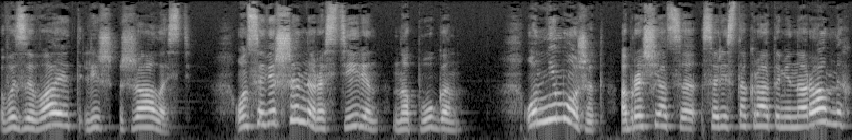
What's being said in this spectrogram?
вызывает лишь жалость. Он совершенно растерян, напуган. Он не может обращаться с аристократами на равных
